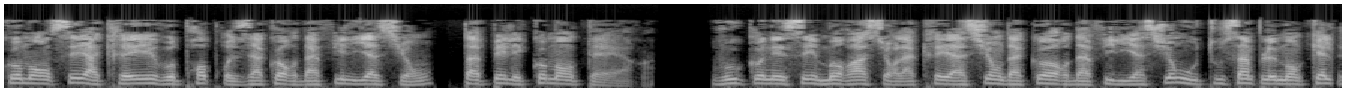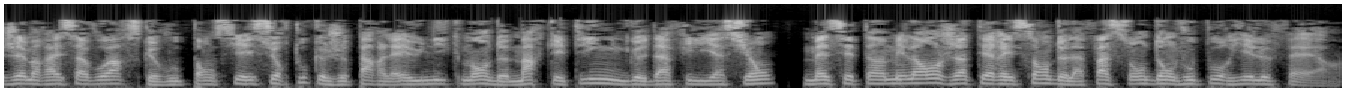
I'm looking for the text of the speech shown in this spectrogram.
commencez à créer vos propres accords d'affiliation, tapez les commentaires. Vous connaissez Mora sur la création d'accords d'affiliation ou tout simplement quel J'aimerais savoir ce que vous pensiez surtout que je parlais uniquement de marketing d'affiliation, mais c'est un mélange intéressant de la façon dont vous pourriez le faire.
